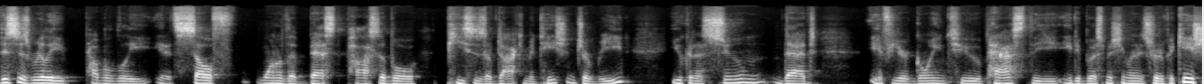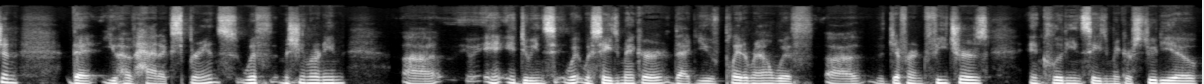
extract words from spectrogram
this is really probably in itself one of the best possible pieces of documentation to read. You can assume that if you're going to pass the AWS machine learning certification, that you have had experience with machine learning. Uh, in, doing with, with SageMaker that you've played around with uh, the different features including SageMaker Studio,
